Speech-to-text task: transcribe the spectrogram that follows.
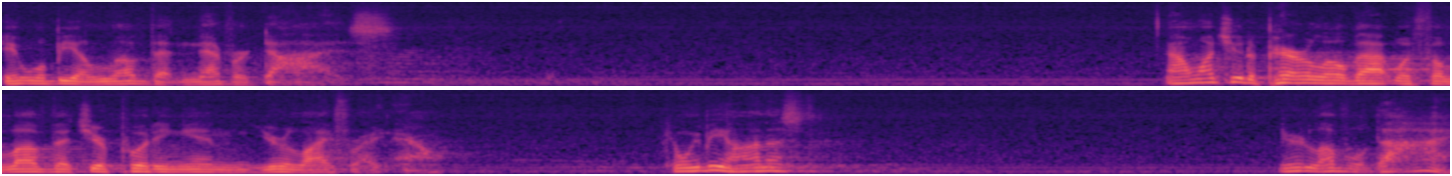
it will be a love that never dies. Now, I want you to parallel that with the love that you're putting in your life right now. Can we be honest? Your love will die.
